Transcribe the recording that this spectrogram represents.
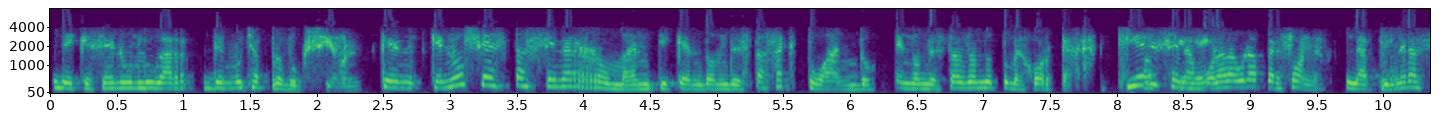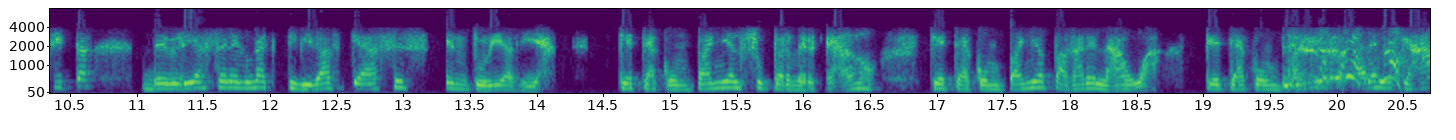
de que sea en un lugar de mucha producción, que, que no sea esta cena romántica en donde estás actuando, en donde estás dando tu mejor cara ¿Quieres enamorar a una persona? La primera cita debería ser en una actividad que haces en tu día a día, que te acompañe al supermercado, que te acompañe a pagar el agua, que te acompañe a pagar el gas.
